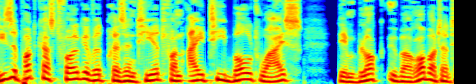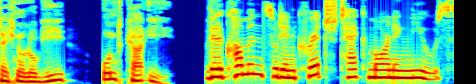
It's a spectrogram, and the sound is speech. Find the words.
Diese Podcast-Folge wird präsentiert von IT Boldwise, dem Blog über Robotertechnologie und KI. Willkommen zu den Critch Tech Morning News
